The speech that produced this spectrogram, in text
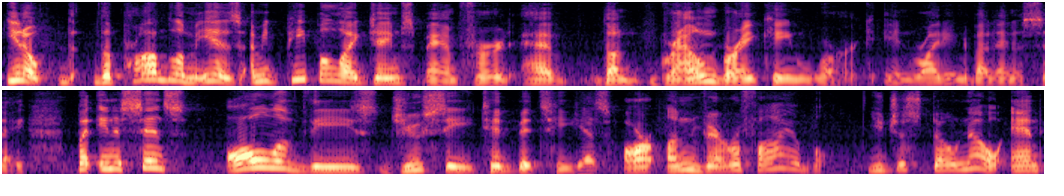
you know, th- the problem is, I mean, people like James Bamford have done groundbreaking work in writing about NSA, but in a sense, all of these juicy tidbits he gets are unverifiable. You just don't know. And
